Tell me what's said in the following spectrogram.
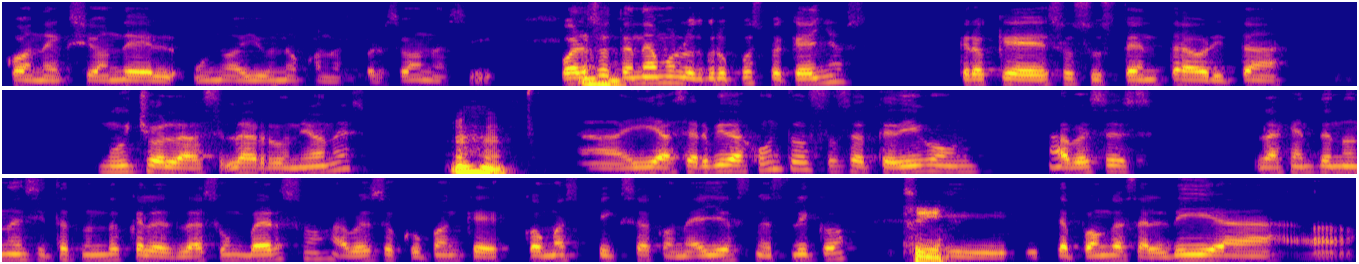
conexión del uno y uno con las personas. Y por eso tenemos los grupos pequeños, creo que eso sustenta ahorita mucho las, las reuniones. Ah, y hacer vida juntos, o sea, te digo, a veces la gente no necesita tanto que les leas un verso, a veces ocupan que comas pizza con ellos, ¿me explico? Sí. Y, te pongas al día, ah,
